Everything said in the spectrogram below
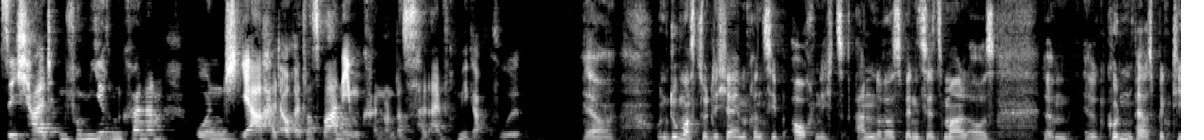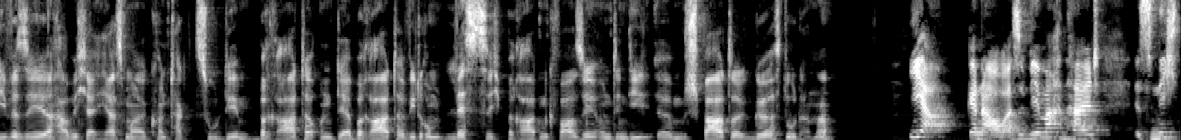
sich halt informieren können und ja, halt auch etwas wahrnehmen können. Und das ist halt einfach mega cool. Ja, und du machst für dich ja im Prinzip auch nichts anderes. Wenn ich es jetzt mal aus ähm, äh, Kundenperspektive sehe, habe ich ja erstmal Kontakt zu dem Berater und der Berater wiederum lässt sich beraten quasi und in die ähm, Sparte gehörst du dann, ne? Ja, genau. Also wir machen halt es nicht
